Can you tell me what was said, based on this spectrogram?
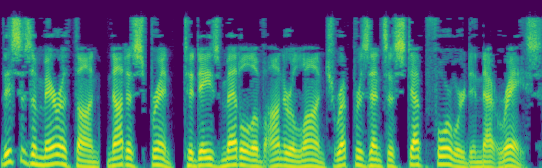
This is a marathon, not a sprint. Today's Medal of Honor launch represents a step forward in that race.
